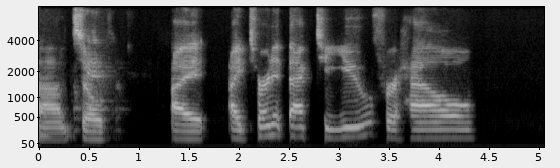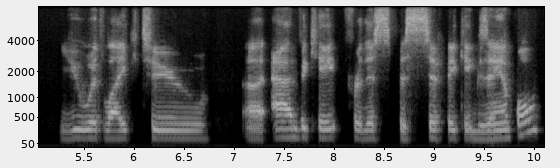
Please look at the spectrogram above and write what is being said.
Um, so Okay. I I turn it back to you for how you would like to uh, advocate for this specific example.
